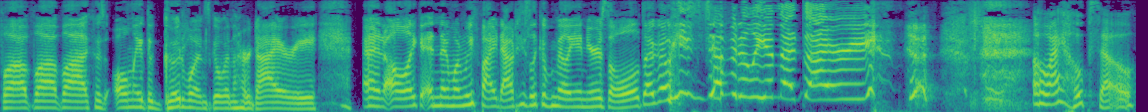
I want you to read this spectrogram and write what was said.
blah blah blah because only the good ones go in her diary and all like and then when we find out he's like a million years old i go he's definitely in that diary Oh, I hope so.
